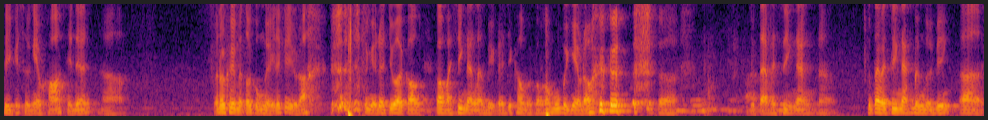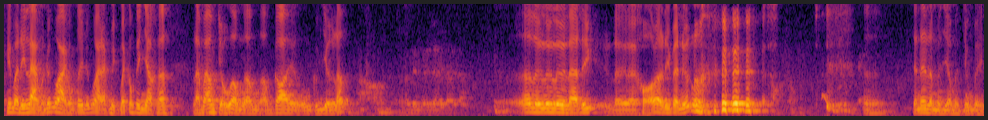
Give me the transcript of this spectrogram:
thì cái sự nghèo khó sẽ đến. À, và đôi khi mà tôi cũng nghĩ đến cái điều đó. Tôi nghĩ là chúa ơi con con phải siêng năng làm việc đây chứ không mà con không muốn bị nghèo đâu. À, chúng ta phải siêng năng à chúng ta phải siêng năng đừng lười biếng. À, khi mà đi làm ở nước ngoài công ty nước ngoài đặc biệt mấy công ty nhật ha là mấy ông chủ ông ông ông coi cũng, cũng dữ lắm. Ờ, lười lười lười là đi lười là khổ là đi về nước luôn. À, cho nên là bây giờ mình chuẩn bị.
